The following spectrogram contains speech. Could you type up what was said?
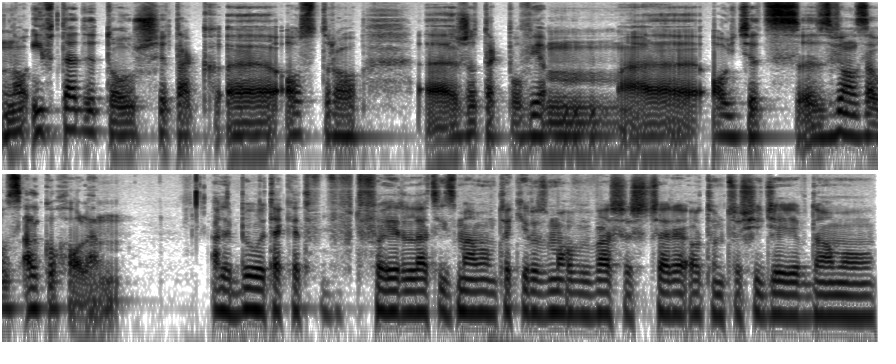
No i wtedy to już się tak e, ostro, e, że tak powiem, ojciec związał z alkoholem. Ale były takie w twojej relacji z mamą takie rozmowy wasze szczere o tym, co się dzieje w domu?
